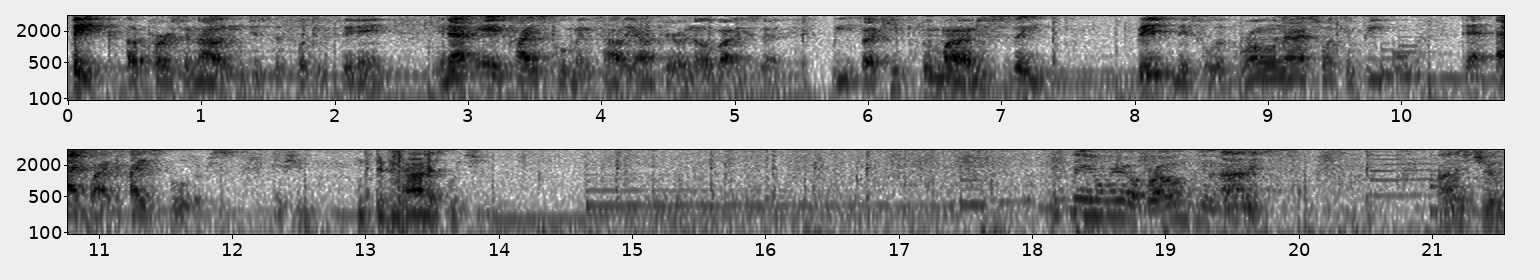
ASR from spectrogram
fake a personality just to fucking fit in. And that is high school mentality. I don't care what nobody say. We so keep in mind this is a business full of grown ass fucking people that act like high schoolers. If you to be honest with you. It's being real, bro. I'm being honest. Honest truth.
